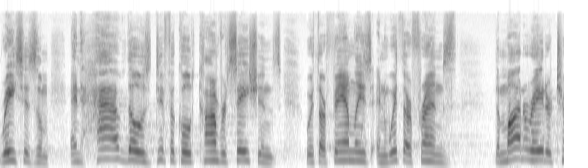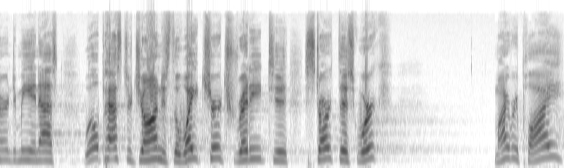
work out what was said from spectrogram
racism and have those difficult conversations with our families and with our friends, the moderator turned to me and asked, Well, Pastor John, is the white church ready to start this work? My reply,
